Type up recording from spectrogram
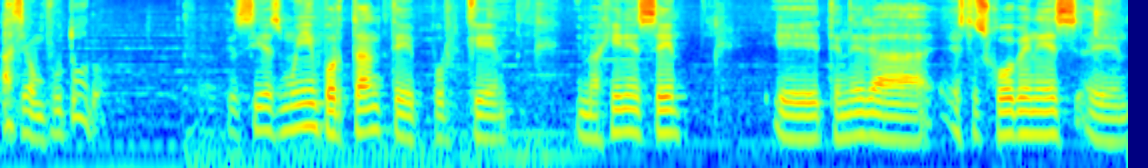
hacia un futuro. Sí, es muy importante porque imagínense eh, tener a estos jóvenes eh,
